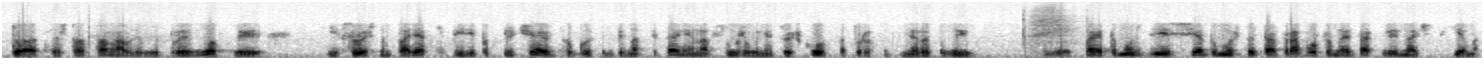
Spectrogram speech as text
ситуация, что останавливают производство и, и в срочном порядке переподключают другой комбинат питания на обслуживание той школы, в которых, например, это выявлено. Поэтому здесь, я думаю, что это отработанная так или иначе схема.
